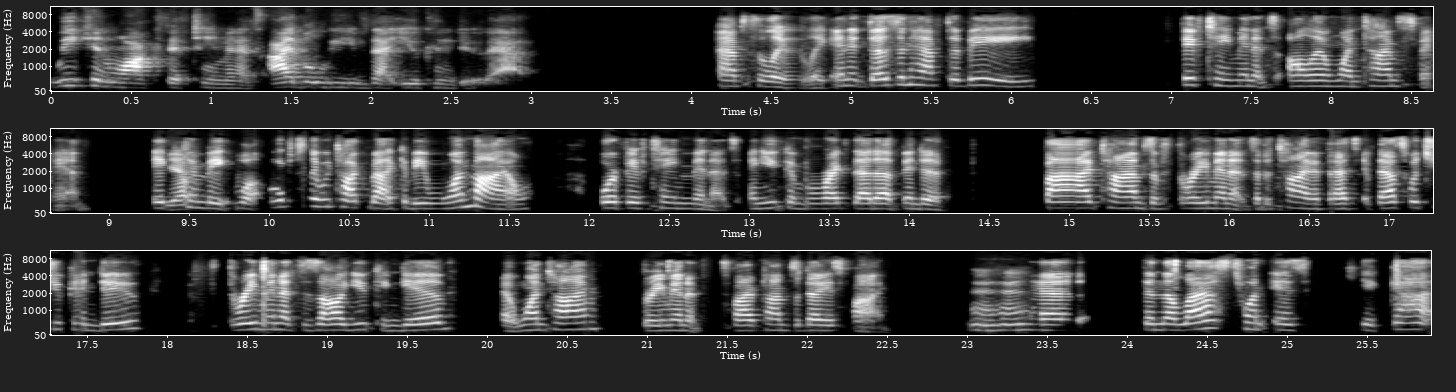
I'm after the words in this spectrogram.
We can walk 15 minutes. I believe that you can do that. Absolutely. And it doesn't have to be 15 minutes all in one time span. It yep. can be, well, actually, we talked about it could be one mile or 15 minutes. And you can break that up into five times of three minutes at a time. If that's if that's what you can do, three minutes is all you can give at one time, three minutes five times a day is fine. Mm-hmm. And then the last one is you got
